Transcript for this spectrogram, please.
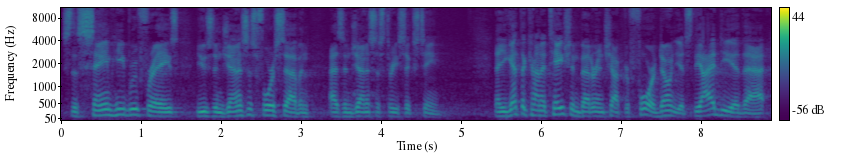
It's the same Hebrew phrase used in Genesis 4 7 as in Genesis 3 16. Now, you get the connotation better in chapter 4, don't you? It's the idea that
